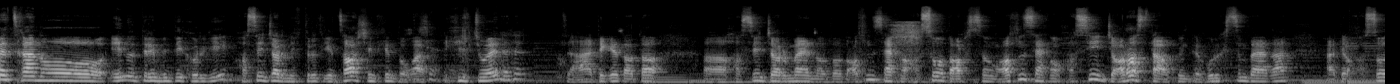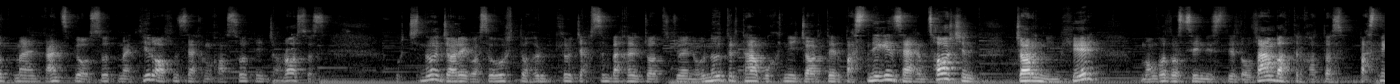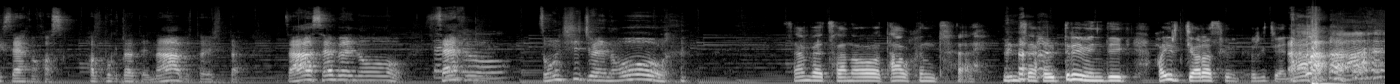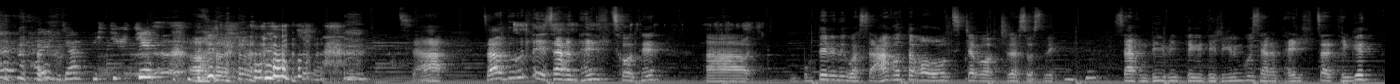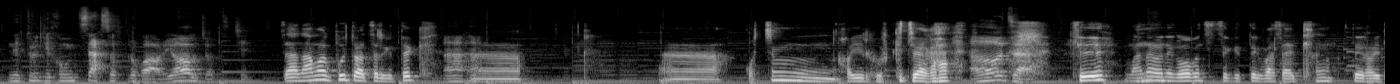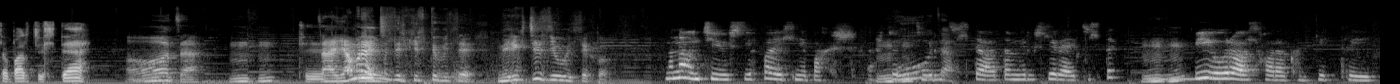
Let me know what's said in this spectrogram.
байцгаана уу? Энэ өдрийн мэндийг хүргэе. Хосын жор нэвтрүүлгийн цоо шинэхэн дугаар эхэлж байна. За тэгээд одоо хосын жор маань бол олон сайхан хосууд орсон. Олон сайхан хосын жороос та бүхэндээ хүргэсэн байгаа. А тэгээд хосууд маань ганц би усууд маань тэр олон сайхан хосуудын жороос бас өчнөө жорыг бас өөртөө хоригдлуулж авсан байхаа гэж бодож байна. Өнөөдөр та бүхний жор дээр бас нэгэн сайхан цоо шин жор нэмэхээр Монгол улсын нийслэл Улаанбаатар хотоос бас нэг сайхан хос холбогдоод байна бид хоёртай. За сайн байна уу? Сайхан зуншиж байна уу? Сайн байцгаана уу? Та бүхэнд энэ сайхан өдрийн мэндийг хоёр жороос хөргөж байна. Хоёр жор бичигчээс. За. За дөрүлээ сайхан танилццгоо те. Аа бүгдээр нэг бас анх удаага уулзж байгаа учраас бас нэг сайхан бие биентэйгээ дэлгэрэнгүй сайхан танилцаа тэгээд нэвтрүүлгийнхаа үндсэн асуулт руугаа орё гэж бодож байна. За намайг Бүд Базар гэдэг. Аа аа 32 хүрэх гэж байгаа. Оо за. Тий, манай нэг ууган цэцэг гэдэг бас адилхан дээр хоёлоо барж илтэй. Оо за. Аа. За ямар ажил эрхэлдэг вүлээ? Мэргэжил юу вүлээ хөө? Манай хүн чи юу ш Японы хэлний багш. Мэрэгчлээ одоо мэрэгчлэр ажилладаг. Би өөрөө болохоор компьютерийн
